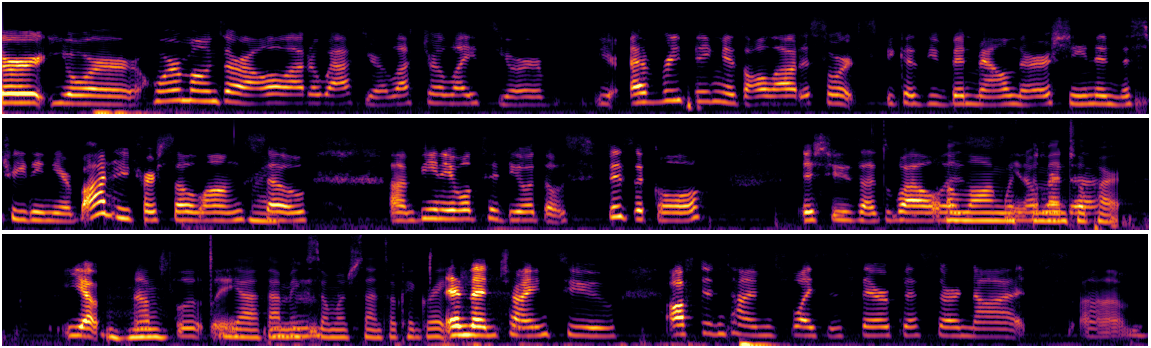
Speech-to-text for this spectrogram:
your your hormones are all out of whack your electrolytes your your everything is all out of sorts because you've been malnourishing and mistreating your body for so long Right. so um, being able to deal with those physical issues as well is, Along with you know, the mental a- part. yep Mhm. absolutely Yeah, that makes Mhm. so much sense. Okay, great. and then trying to oftentimes licensed therapists are not um,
